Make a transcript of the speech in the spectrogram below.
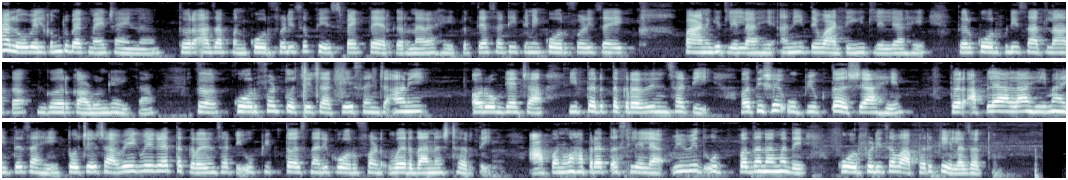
Hello welcome to back my channel. तर आज आपण कोरफडीचं फेस पॅक तयार करणार आहे. तर त्यासाठी इथे मी कोरफडीचा एक पान घेतलेलं आहे आणि इथे वाटी घेतलेली आहे. तर कोरफडी सातला आता गर काढून घ्यायचा. तर कोरफड त्वचेच्या केसांच्या आणि आरोग्याच्या इतर तक्रारींसाठी अतिशय उपयुक्त असे आहे. तर आपल्याला ही माहीतच आहे त्वचेच्या वेगवेगळ्या तक्रारींसाठी उपयुक्त असणारी कोरफड वरदानच ठरते. आपण वापरत असलेल्या विविध उत्पादनामध्ये कोरफडीचा वापर केला जातो.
